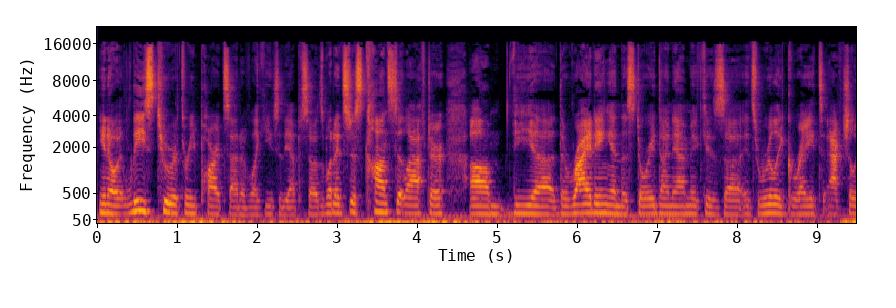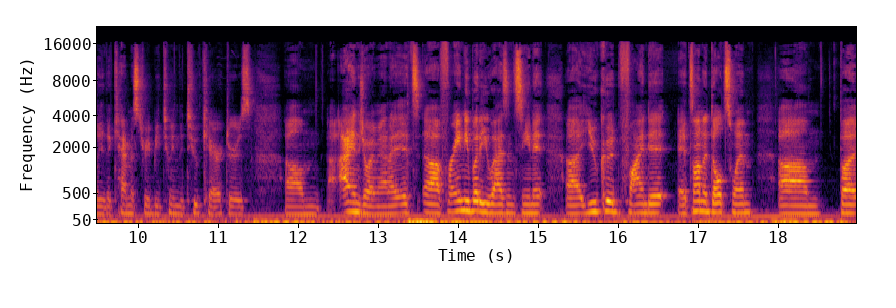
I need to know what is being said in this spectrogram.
You know, at least two or three parts out of like each of the episodes, but it's just constant laughter. Um, the uh, the writing and the story dynamic is uh, it's really great. Actually, the chemistry between the two characters um, I enjoy, man. It's uh, for anybody who hasn't seen it. Uh, you could find it. It's on Adult Swim, um, but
